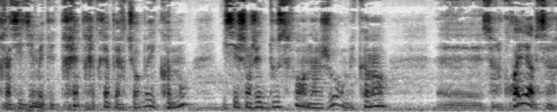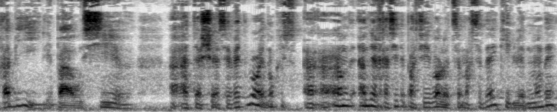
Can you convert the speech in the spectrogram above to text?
Rassidim étaient très, très, très perturbés. Comment Il s'est changé 12 fois en un jour, mais comment? Euh, C'est incroyable, c'est un rabbi, il n'est pas aussi euh, attaché à ses vêtements. Et donc, un, des Chassid est parti voir le Tzemar Tzedek et lui a demandé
